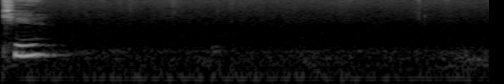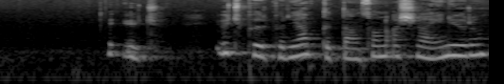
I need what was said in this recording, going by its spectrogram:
İki ve üç. Üç pırpır yaptıktan sonra aşağı iniyorum.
